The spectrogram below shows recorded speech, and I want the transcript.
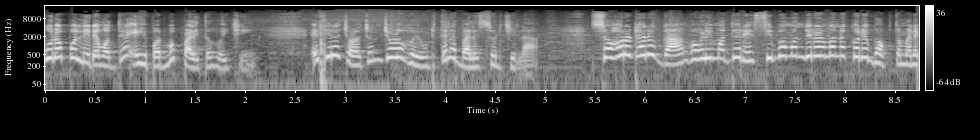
ପୁରପଲ୍ଲୀରେ ମଧ୍ୟ ଏହି ପର୍ବ ପାଳିତ ହୋଇଛି। ଏଥିରେ ଚଳଚଞ୍ଚଳ ହୋଇଉଠିଥିଲା ବାଲେଶ୍ୱର ଜିଲ୍ଲା। ସହରଠାରୁ ଗାଁ ଗହଳି ମଧ୍ୟରେ ଶିବ ମନ୍ଦିରମାନଙ୍କରେ ଭକ୍ତମାନେ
